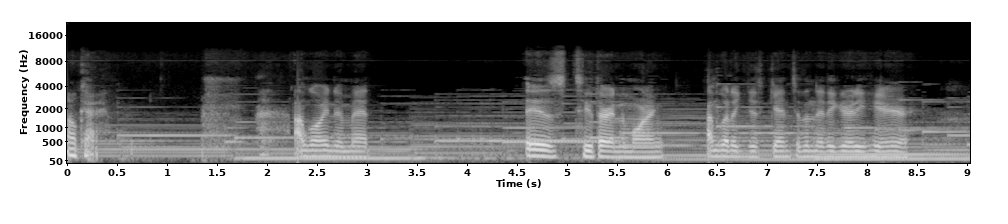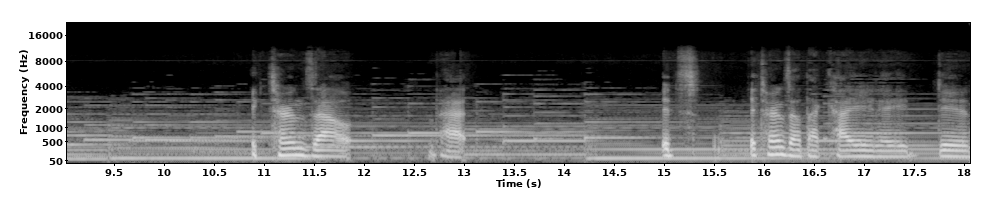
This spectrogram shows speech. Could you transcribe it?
Okay. I'm going to admit, is 2.30 in the morning. I'm going to just get into the nitty gritty here. It turns out that it's it turns out that Kaede did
